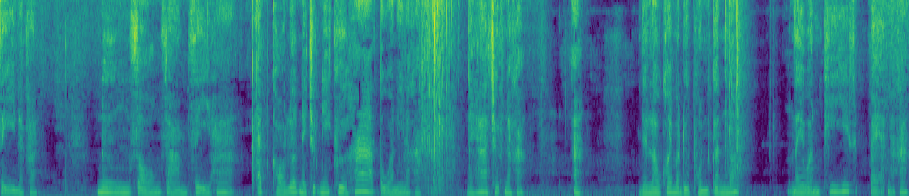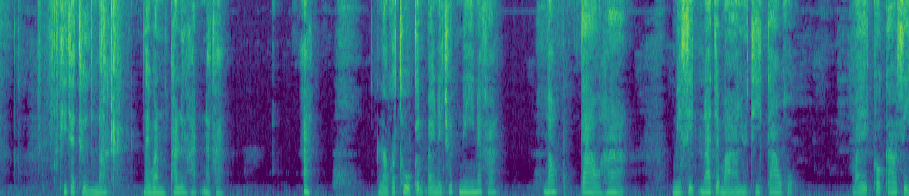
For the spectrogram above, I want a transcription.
สี่นะคะ หนึ่งสองสามสี่ห้าแอดขอเลือกในชุดนี้คือห้าตัวนี้นะคะ ในห้าชุดนะคะอะเดี๋ยวเราค่อยมาดูผลกันเนาะในวันที่ยี่สิบแปดนะคะ ที่จะถึงเนาะในวันพฤหัสนะคะอะเราก็ถูกกันไปในชุดนี้นะคะเนาะเก้าห้ามีสิทธิ์น่าจะมาอยู่ที่เก้าหกไม่ก็เก้าสี่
